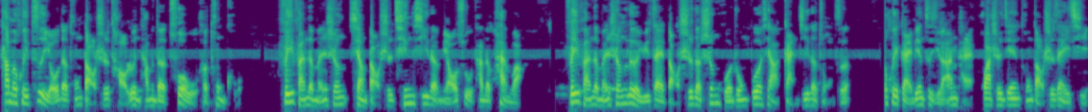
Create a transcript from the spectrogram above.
他们会自由的同导师讨论他们的错误和痛苦。非凡的门生向导师清晰的描述他的盼望。非凡的门生乐于在导师的生活中播下感激的种子，会改变自己的安排，花时间同导师在一起。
